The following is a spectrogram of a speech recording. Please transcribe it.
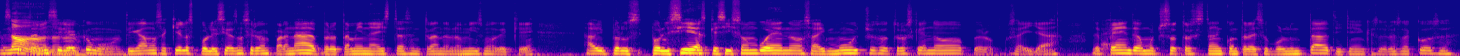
Es No, que también no, sería no. como, digamos, aquí los policías no sirven para nada, pero también ahí estás entrando en lo mismo de que hay policías que sí son buenos, hay muchos otros que no, pero pues ahí ya depende, o muchos otros que están en contra de su voluntad y tienen que hacer esa cosa.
